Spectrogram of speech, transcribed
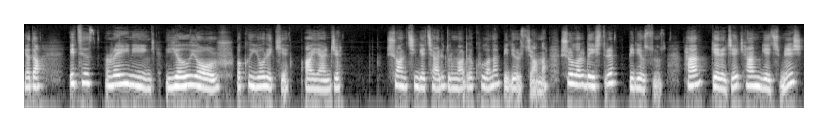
Ya da it is raining. Yağıyor. Bakın yor eki. ing. Şu an için geçerli durumlarda da kullanabiliyoruz canlar. Şuraları değiştirebiliyorsunuz. Hem gelecek hem geçmiş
